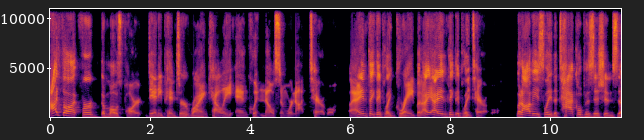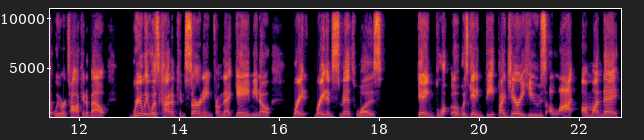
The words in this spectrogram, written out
I thought for the most part, Danny Pinter, Ryan Kelly, and Quenton Nelson were not terrible. I didn't think they played great, but I, I didn't think they played terrible. But obviously, the tackle positions that we were talking about really was kind of concerning from that game. You know, Braden, Smith was getting blo- uh, was getting beat by Jerry Hughes a lot on Monday,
